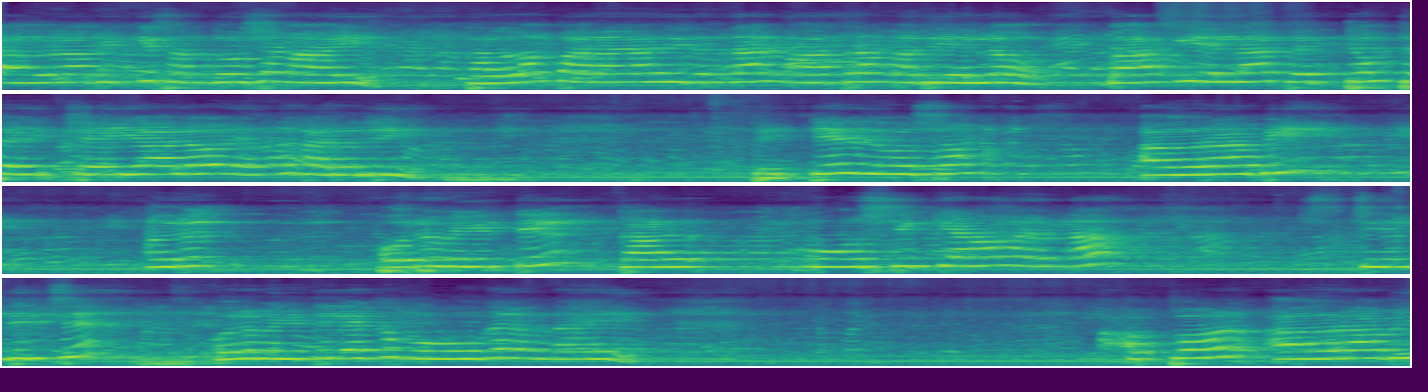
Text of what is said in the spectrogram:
അറാബിക്ക് സന്തോഷമായി. കള്ളം പറയാതിരുന്നാൽ മാത്രം മതിയല്ലോ. ബാക്കി എല്ലാ തെറ്റും ചെയ്യാലോ എന്ന് കരുതി. പിറ്റേ ദിവസം അറാബി ഒരു ഒരു വീട്ടിൽ മോഷ്ടിക്കണം മോഷ്ടിക്കണമെന്ന് ചിന്തിച്ച് ഒരു വീട്ടിലേക്ക് പോവുകയുണ്ടായി. അപ്പോൾ അറബി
